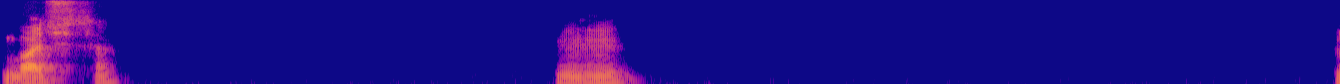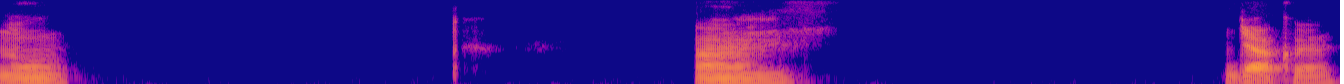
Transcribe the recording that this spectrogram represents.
бачиться. Угу. Ну. Ам, Дякую.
